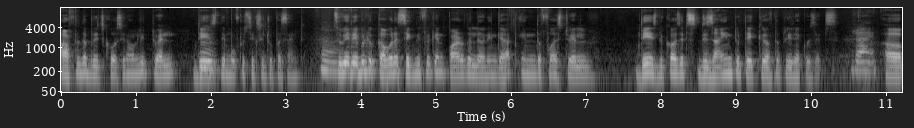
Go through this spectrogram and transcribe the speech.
After the bridge course, in only 12 days, mm. they move to 62 percent. Mm. So we are able to cover a significant part of the learning gap in the first 12 days because it's designed to take care of the prerequisites. Right. Uh,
